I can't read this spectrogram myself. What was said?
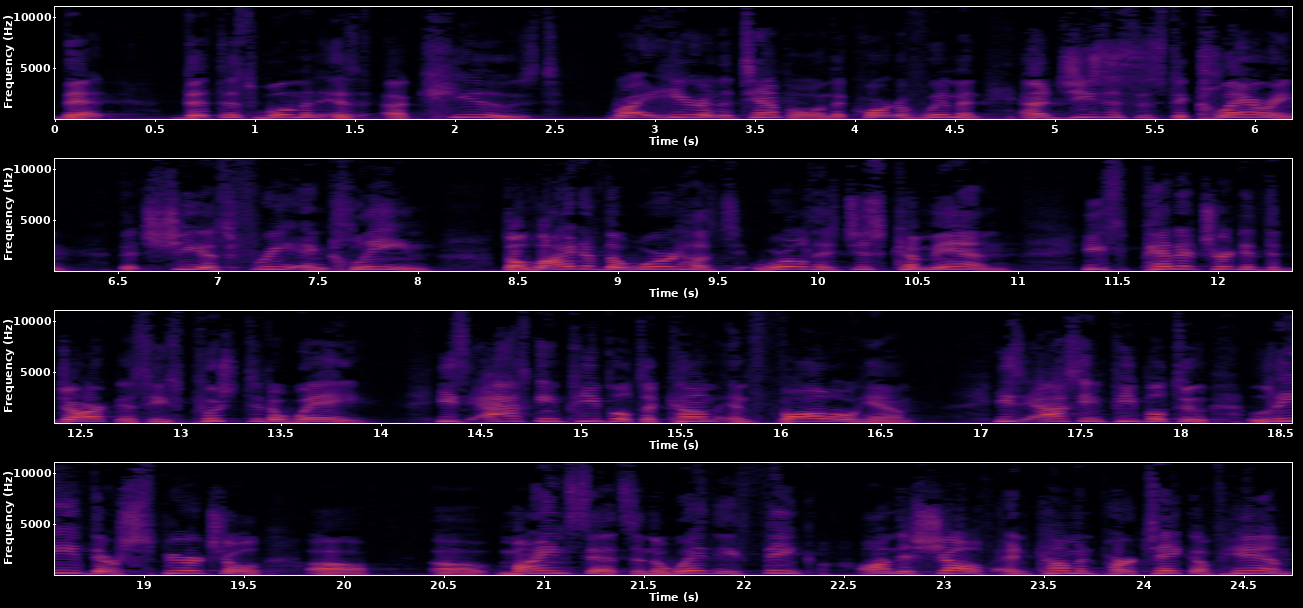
that, that this woman is accused right here in the temple, in the court of women. And Jesus is declaring that she is free and clean the light of the world has, world has just come in. He's penetrated the darkness, he's pushed it away. He's asking people to come and follow him. He's asking people to leave their spiritual uh, uh, mindsets and the way they think on the shelf and come and partake of Him,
